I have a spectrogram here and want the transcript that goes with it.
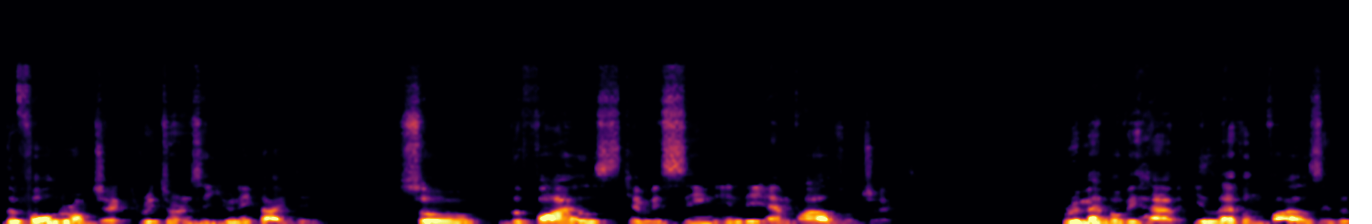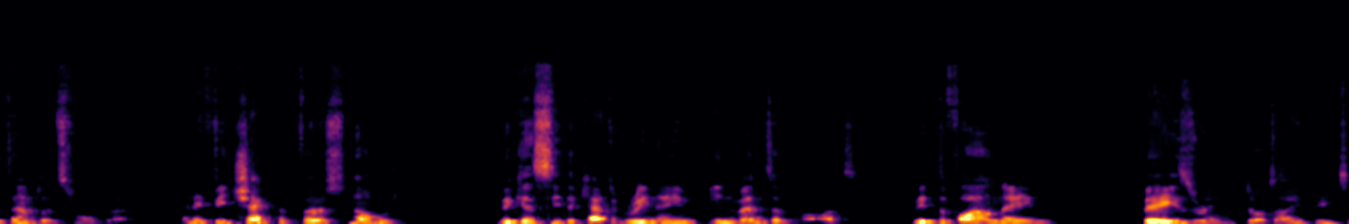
The folder object returns a unique ID, so the files can be seen in the mfiles object. Remember we have 11 files in the templates folder, and if we check the first node, we can see the category name inventor part with the file name basering.ipt.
